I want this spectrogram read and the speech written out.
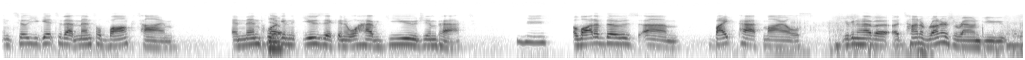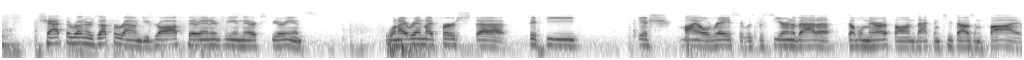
until you get to that mental bonk time, and then plug Yep. in the music, and it will have huge impact. Mm-hmm. A lot of those um, bike path miles, you're going to have a, a ton of runners around you. chat the runners up around you, draw off their energy and their experience. When I ran my first uh, 50 ish mile race, it was the Sierra Nevada double marathon back in 2005.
